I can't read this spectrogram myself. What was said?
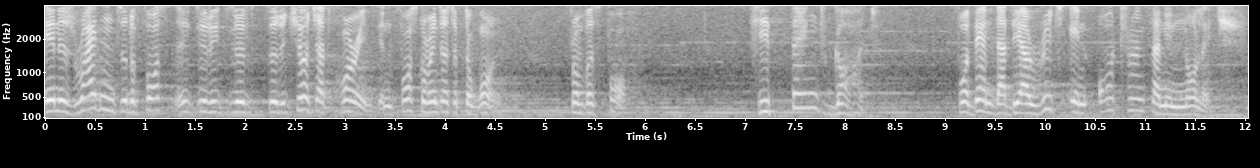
in his writing to the, first, to the, to the, to the church at Corinth, in 1 Corinthians chapter 1, from verse 4, he thanked God for them that they are rich in utterance and in knowledge.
